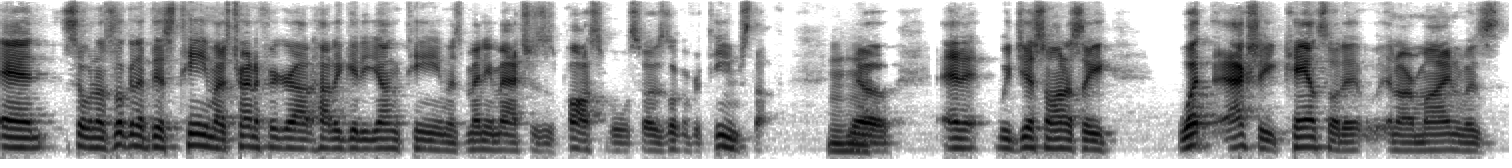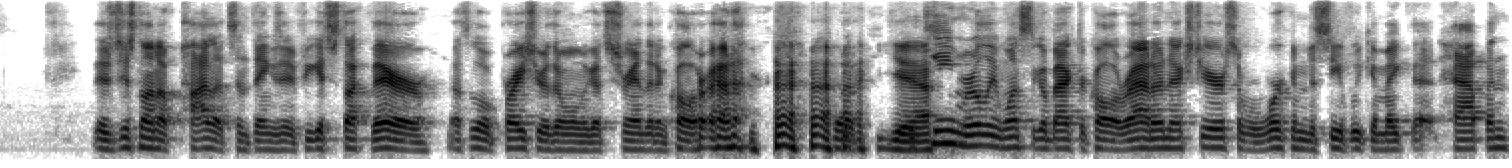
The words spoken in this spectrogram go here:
And so when I was looking at this team, I was trying to figure out how to get a young team as many matches as possible. So I was looking for team stuff. Mhm. you know and it, we just honestly what actually canceled it in our mind was there's just not enough pilots and things and if you get stuck there that's a little pricier than when we got stranded in colorado yeah. the team really wants to go back to colorado next year so we're working to see if we can make that happen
